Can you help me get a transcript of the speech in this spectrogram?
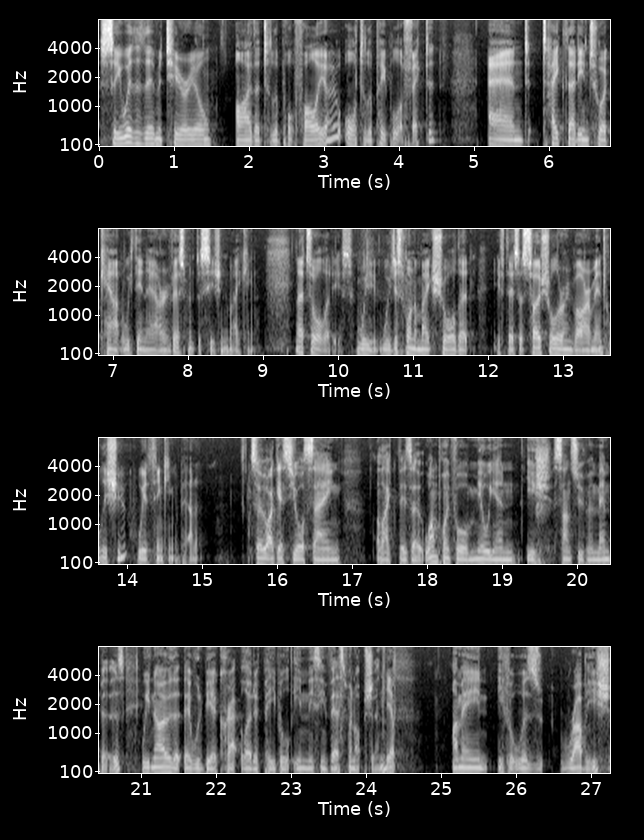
see whether they're material either to the portfolio or to the people affected, and take that into account within our investment decision making. That's all it is. We we just want to make sure that if there's a social or environmental issue, we're thinking about it. So I guess you're saying like there's a 1.4 million ish Sun Super members. We know that there would be a crap load of people in this investment option. Yep. I mean, if it was rubbish,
